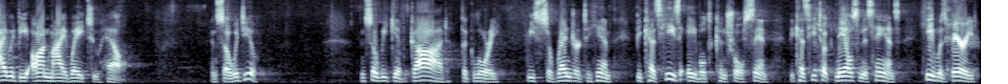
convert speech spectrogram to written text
I would be on my way to hell. And so would you. And so we give God the glory we surrender to Him because He's able to control sin. Because He took nails in His hands, He was buried,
